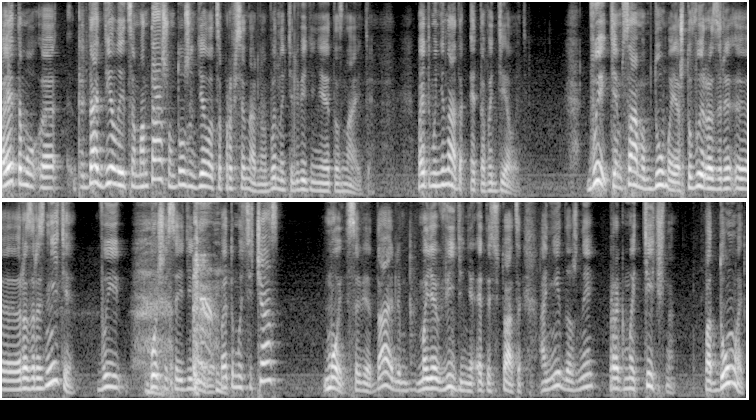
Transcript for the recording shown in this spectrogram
Поэтому, э, когда делается монтаж, он должен делаться профессионально. Вы на телевидении это знаете. Поэтому не надо этого делать. Вы тем самым, думая, что вы разре, э, разразните, вы больше соединили. Поэтому сейчас мой совет, да, или мое видение этой ситуации, они должны прагматично подумать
